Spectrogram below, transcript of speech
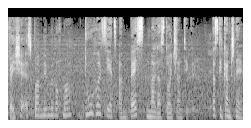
welche S-Bahn nehmen wir nochmal? Du holst dir jetzt am besten mal das Deutschland-Ticket. Das geht ganz schnell.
